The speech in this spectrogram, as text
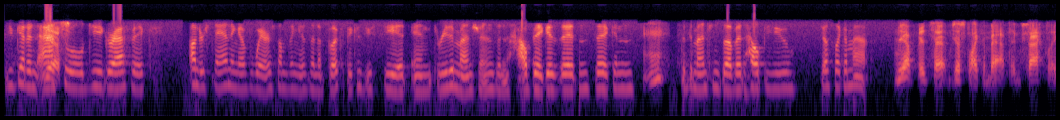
You get an actual yes. geographic understanding of where something is in a book because you see it in three dimensions and how big is it and thick and mm-hmm. the dimensions of it help you just like a map. Yep, it's just like a map, exactly.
